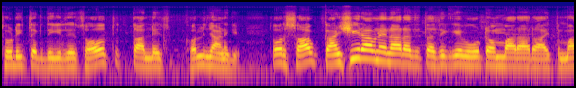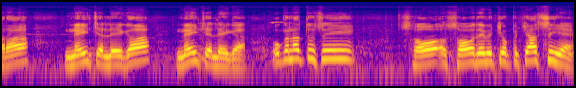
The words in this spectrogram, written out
ਥੋੜੀ ਤਕਦੀਰ ਦੇ ਸੌ ਤੇ ਤਾਲੇ ਖੁੱਲ ਜਾਣਗੇ। ਔਰ ਸਾਹਿਬ ਕਾਂਸ਼ੀ ਰਾਮ ਨੇ ਨਾਰਾ ਦਿੱਤਾ ਸੀ ਕਿ ਵੋਟ ਹਮਾਰਾ ਰਾਜ ਤੁਹਾਡਾ ਨਹੀਂ ਚੱਲੇਗਾ ਨਹੀਂ ਚੱਲੇਗਾ। ਉਹ ਕਹਿੰਦਾ ਤੁਸੀਂ 100 100 ਦੇ ਵਿੱਚੋਂ 85 ਹੈ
